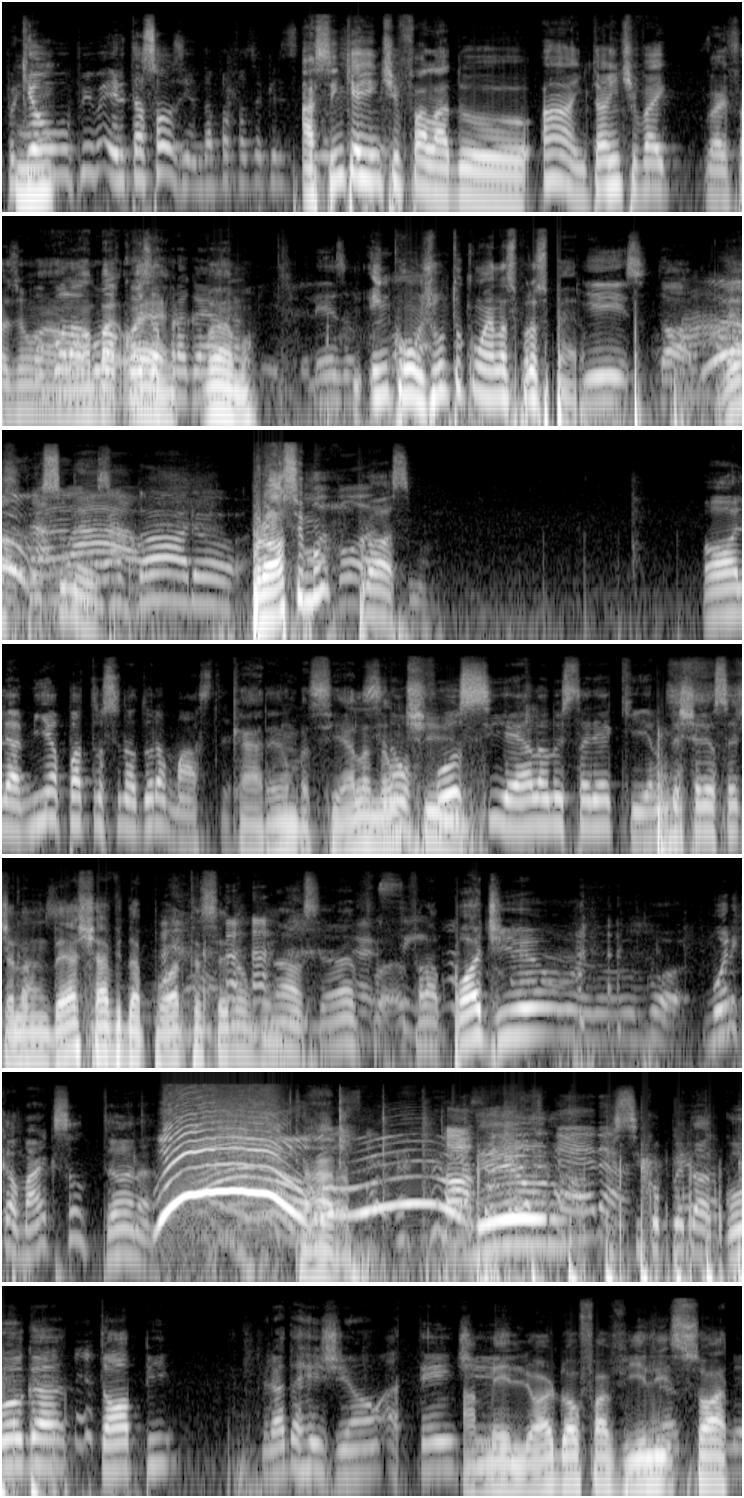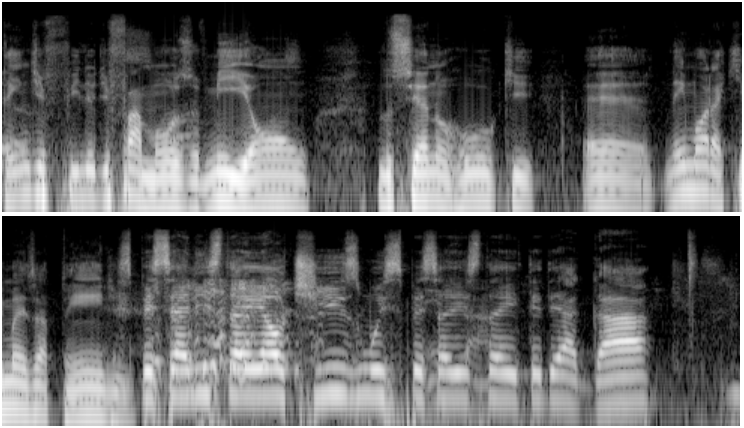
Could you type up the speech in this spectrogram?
Porque Uhum. o, ele tá sozinho, dá pra fazer aqueles... Assim que a gente falar do. Ah, então a gente vai, vai fazer uma. Vamos bolar uma alguma coisa é, pra ganhar Vamos. a capinha, beleza? Em conjunto com elas prosperam. Isso, top. Beleza? Isso mesmo. Adoro. Próximo. Próximo. Olha, a minha patrocinadora master. Caramba, se ela Se não, não te. fosse ela, eu não estaria aqui. Ela não deixaria eu sair Se de ela casa. não der a chave da porta, você não vem. Não, você vai sim. falar, pode ir, eu, eu- eu vou. Mônica Marques Santana. Cara, Neuro, Fera. psicopedagoga, top. Melhor da região, atende. a melhor do Alphaville É, só atende filho de famoso. Mion, Luciano Huck. é, nem mora aqui, mas atende. Especialista em autismo, especialista em TDAH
